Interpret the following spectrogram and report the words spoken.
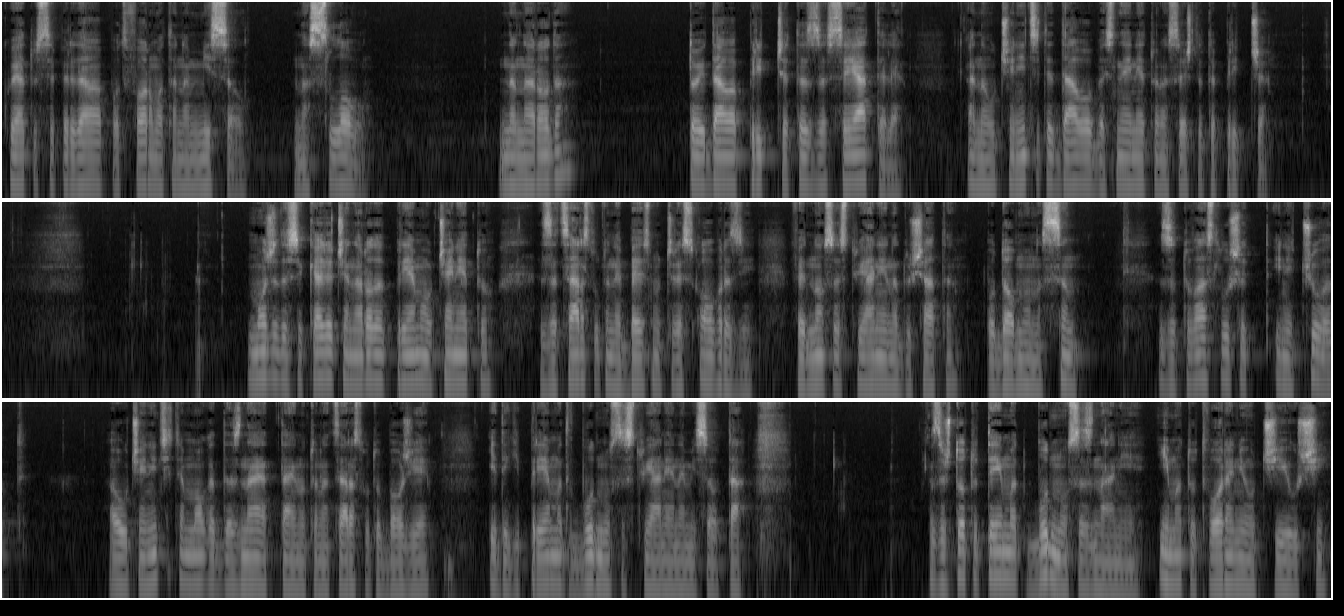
която се предава под формата на мисъл, на слово. На народа той дава притчата за сеятеля, а на учениците дава обяснението на същата притча. Може да се каже, че народът приема учението за Царството Небесно чрез образи в едно състояние на душата, подобно на сън. Затова слушат и не чуват, а учениците могат да знаят тайното на Царството Божие и да ги приемат в будно състояние на мисълта. Защото те имат будно съзнание, имат отворени очи и уши.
